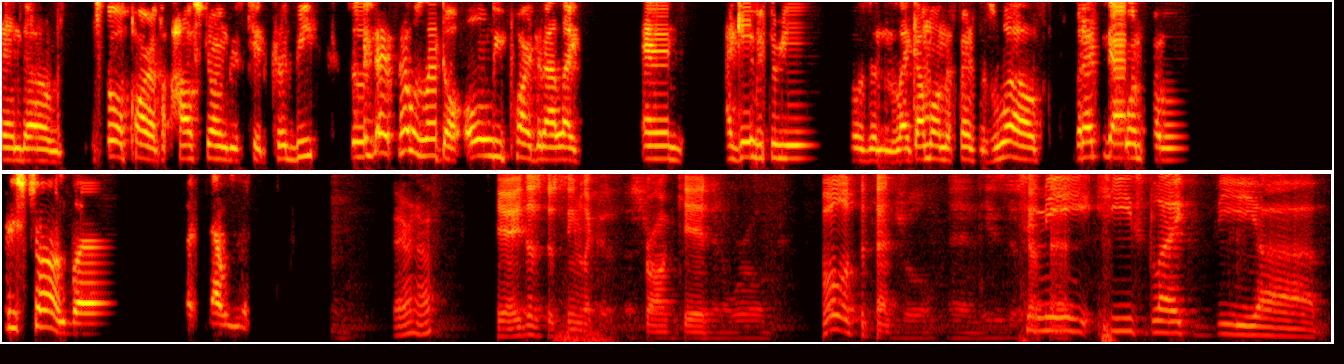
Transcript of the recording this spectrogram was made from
and um, show a part of how strong this kid could be. So like that that was like the only part that I liked, and I gave it three, and like I'm on the fence as well. But I think that one part was pretty strong, but but that was it. Fair enough. Yeah, he does just seem like a, a strong kid in a world full of potential, and he's just To got me, he's like the uh that Natsu,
